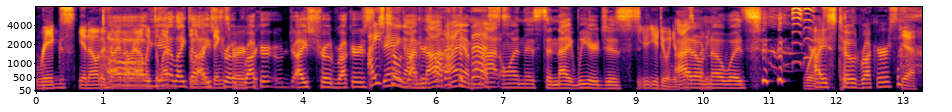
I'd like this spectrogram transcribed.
rigs. You know, they're driving around like oh, yeah, deli- like the Ice things Trode for, for- Rucker, Ice Trode Ruckers. Ice Dang, Trode I'm Ruckers. not. Oh, that's I the am best. not on this tonight. We are just. You- You're doing your best. I don't buddy. know what's. Words. Ice Toad Ruckers. Yeah.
